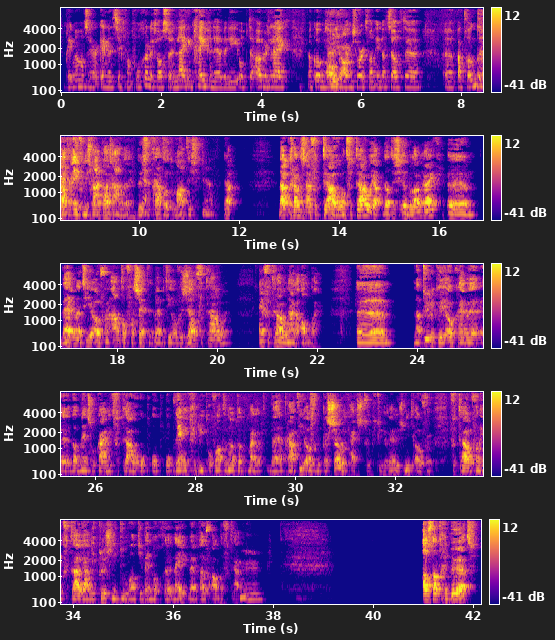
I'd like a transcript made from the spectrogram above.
Prima, want ze herkennen het zich van vroeger. Dus als ze een leidinggevende hebben die op de ouders lijkt, dan komen ze oh, ja. een soort van in datzelfde uh, patroon terecht. Dan gaat er een van die schakelaars aan, hè? dus het gaat automatisch. Ja. ja. Nou, we gaan eens naar vertrouwen. Want vertrouwen, ja, dat is heel belangrijk. Uh, we hebben het hier over een aantal facetten. We hebben het hier over zelfvertrouwen en vertrouwen naar de ander. Uh, natuurlijk kun je ook hebben uh, dat mensen elkaar niet vertrouwen op, op, op werkgebied of wat dan ook. Dat, maar dat, we praten hier over de persoonlijkheidsstructuur. Hè? Dus niet over vertrouwen van ik vertrouw jou die klus niet toe, want je bent nog. nee, we hebben het over ander vertrouwen. Mm Als dat gebeurt,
